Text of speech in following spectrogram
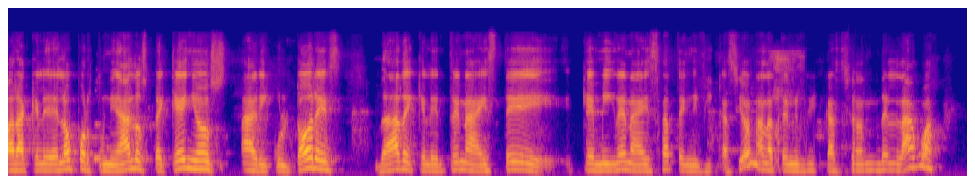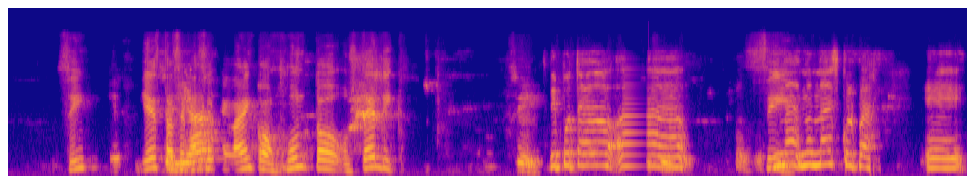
para que le dé la oportunidad a los pequeños agricultores, ¿verdad? De que le entren a este, que migren a esa tecnificación, a la tecnificación del agua. ¿Sí? Y esta se me hace que va en conjunto, usted, Lic. Sí. Diputado, uh, sí. Una, disculpa. Eh,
